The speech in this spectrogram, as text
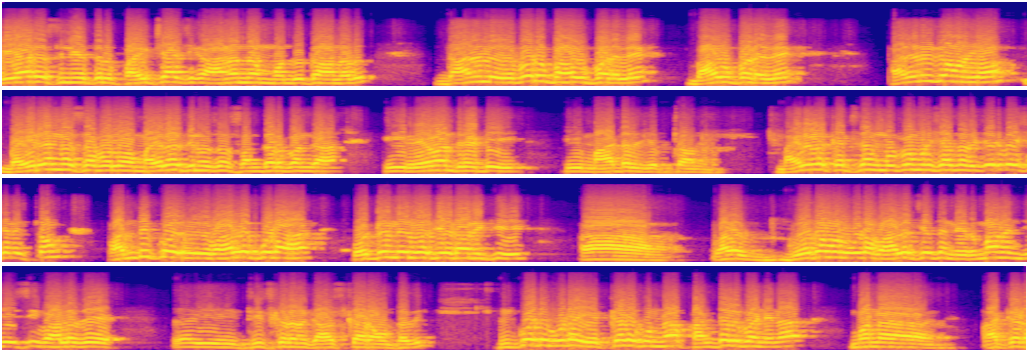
బీఆర్ఎస్ నేతలు పైచాచిక ఆనందం పొందుతా ఉన్నారు. దానిలో ఎవరు బాగుపడలే బాగుపడలే? పల్లెగాంలో బహిరంగ సభలో మహిళా దినోత్సవం సందర్భంగా ఈ రేవంత్ రెడ్డి ఈ మాటలు చెప్తా ఉన్నాడు మహిళలకు ఖచ్చితంగా ముప్పై మూడు శాతం రిజర్వేషన్ ఇస్తాం. పందికో వాళ్ళకు కూడా ఒడ్డు నిల్వ చేయడానికి ఆ వాళ్ళ గోదాములు కూడా వాళ్ళ చేత నిర్మాణం చేసి వాళ్ళదే ఆ, తీసుకోవడానికి ఆస్కారం ఉంటుంది. ఇంకోటి కూడా ఎక్కడకున్నా పంటలు పండినా మన అక్కడ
